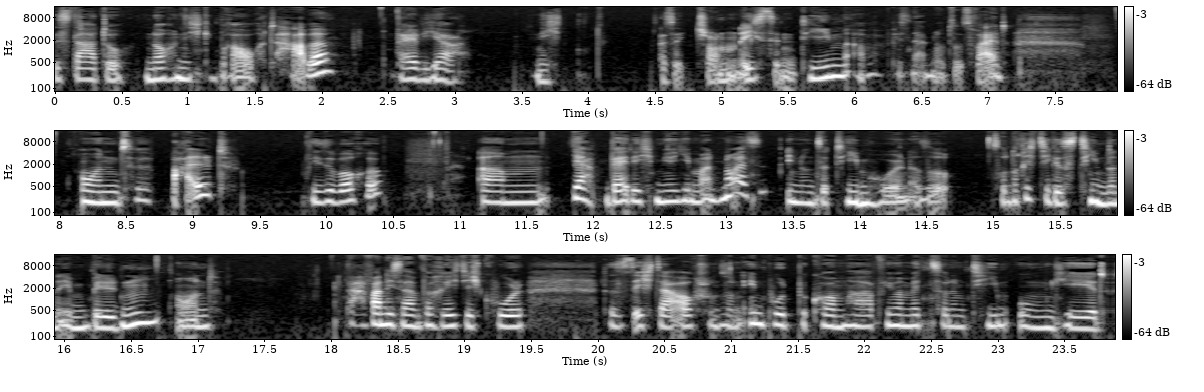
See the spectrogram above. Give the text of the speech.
bis dato noch nicht gebraucht habe, weil wir nicht, also John und ich sind ein Team, aber wir sind halt nur zu zweit. Und bald, diese Woche, ähm, ja, werde ich mir jemand Neues in unser Team holen. Also so ein richtiges Team dann eben bilden. Und da fand ich es einfach richtig cool, dass ich da auch schon so einen Input bekommen habe, wie man mit so einem Team umgeht,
